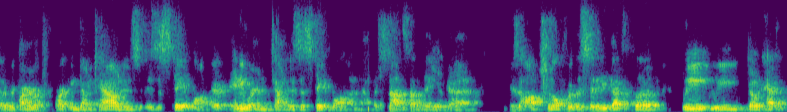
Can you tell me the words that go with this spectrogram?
a requirement for parking downtown is, is a state law, anywhere in town is a state law. It's not something that is optional for the city. That's the, we, we don't have,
